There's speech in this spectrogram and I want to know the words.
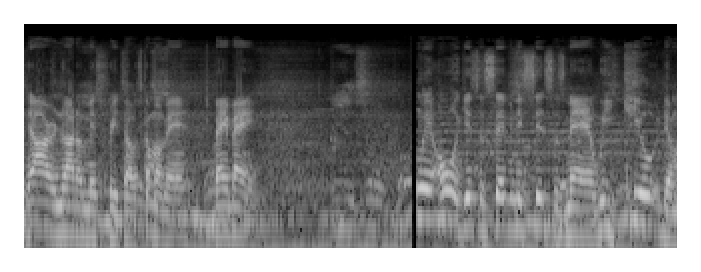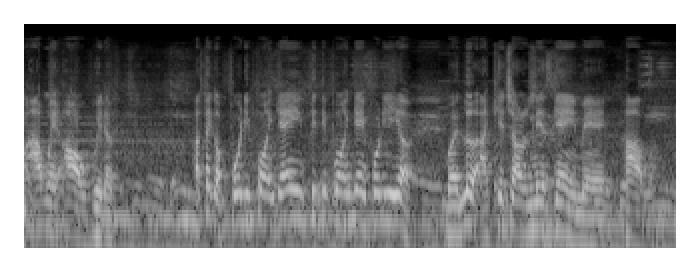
Y'all already know I don't miss free throws. Come on, man. Bang bang. Went all against the 76ers, man. We killed them. I went off with a, I think a 40 point game, 50 point game, 40 yeah. But look, I catch y'all in this game, man. Holla.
